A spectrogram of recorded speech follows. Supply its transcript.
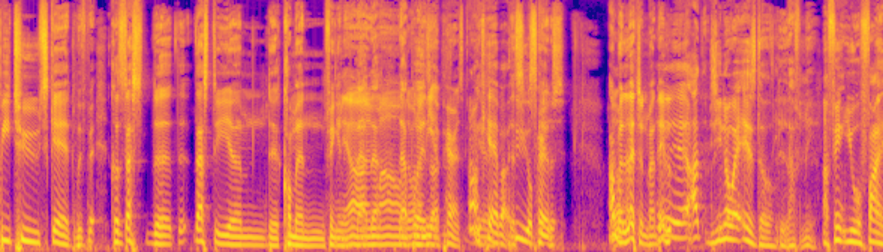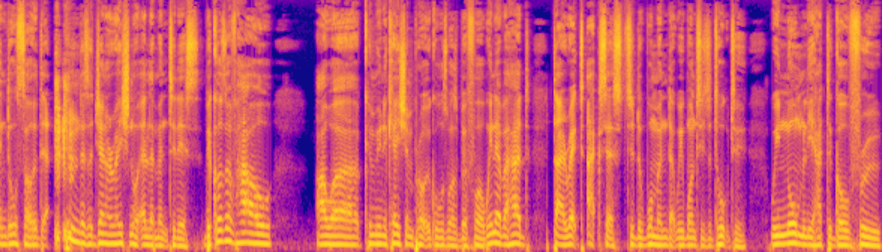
be too scared with because that's the, the that's the um the common thing. yeah, that, that, I that to boys meet are- your parents. I don't yeah, care about who your parents. I'm a legend, man. They do you know what it is though? they love me. I think you will find also that there's a generational element to this because of how our communication protocols was before. We never had direct access to the woman that we wanted to talk to. We normally had to go through,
